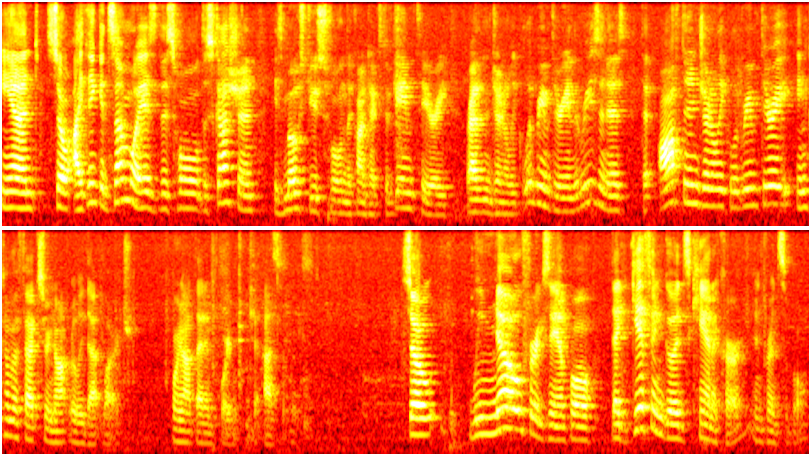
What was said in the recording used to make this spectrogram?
and so I think in some ways this whole discussion is most useful in the context of game theory rather than general equilibrium theory. And the reason is that often in general equilibrium theory, income effects are not really that large or not that important to us at least. So we know, for example, that Giffen goods can occur in principle.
